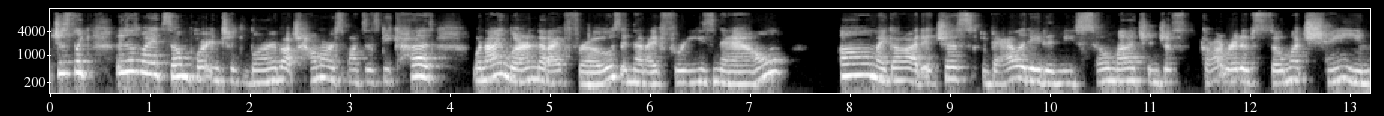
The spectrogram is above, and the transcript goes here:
just like this is why it's so important to learn about trauma responses because when I learned that I froze and that I freeze now, oh my God, it just validated me so much and just got rid of so much shame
